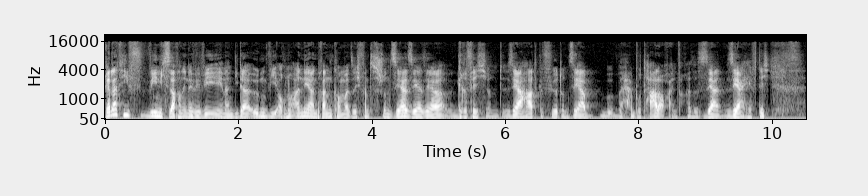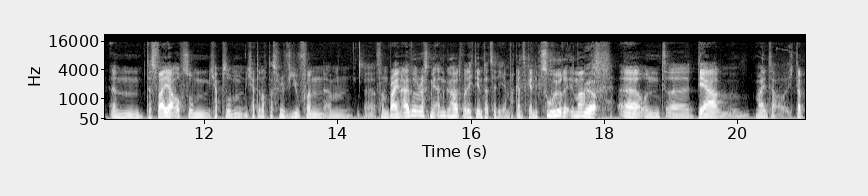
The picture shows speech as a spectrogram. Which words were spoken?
relativ wenig Sachen in der WWE erinnern, die da irgendwie auch nur annähernd rankommen. Also ich fand es schon sehr, sehr, sehr griffig und sehr hart geführt und sehr brutal auch einfach. Also sehr, sehr heftig. Ähm, das war ja auch so, ich habe so, ich hatte noch das Review von, ähm, äh, von Brian Alvarez mir angehört, weil ich dem tatsächlich einfach ganz gerne zuhöre immer. Ja. Äh, und äh, der meinte, ich glaube,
